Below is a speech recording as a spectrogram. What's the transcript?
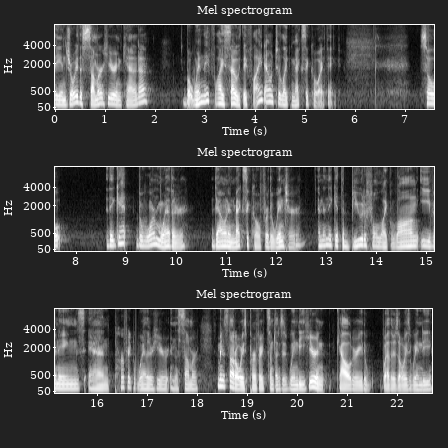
They enjoy the summer here in Canada, but when they fly south, they fly down to like Mexico, I think. So they get the warm weather down in Mexico for the winter, and then they get the beautiful, like long evenings and perfect weather here in the summer. I mean, it's not always perfect. Sometimes it's windy. Here in Calgary, the weather is always windy.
